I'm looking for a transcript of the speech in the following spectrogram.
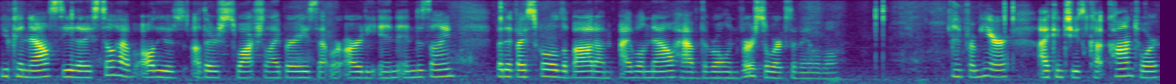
you can now see that I still have all these other swatch libraries that were already in InDesign, but if I scroll to the bottom, I will now have the Roland VersaWorks available. And from here, I can choose Cut Contour,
